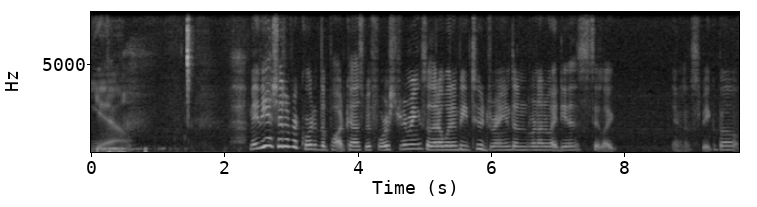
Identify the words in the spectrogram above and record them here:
Yeah. Maybe I should have recorded the podcast before streaming so that I wouldn't be too drained and run out of ideas to like, you know, speak about.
